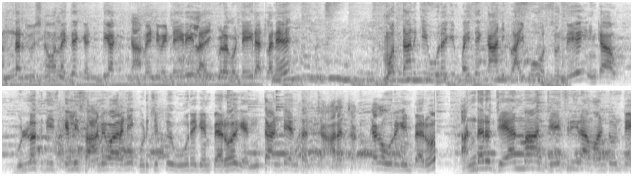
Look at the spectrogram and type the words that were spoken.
అందరు చూసిన వాళ్ళు అయితే గట్టిగా కామెంట్ పెట్టేయరి లైక్ కూడా కొట్టేయరు అట్లనే. మొత్తానికి ఊరేగింపు అయితే కానికి అయిపో వస్తుంది ఇంకా గుళ్ళోకి తీసుకెళ్ళి స్వామివారిని గుడి చుట్టూ ఊరేగింపారు. ఎంత అంటే ఎంత చాలా చక్కగా ఊరేగింపారు. అందరూ జయన్మ జై శ్రీరామ్ అంటుంటే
